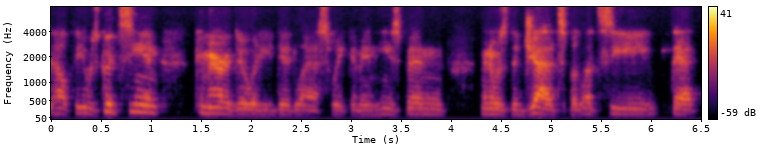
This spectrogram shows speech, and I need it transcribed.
healthy. It was good seeing Kamara do what he did last week. I mean, he's been. I mean, it was the Jets, but let's see that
